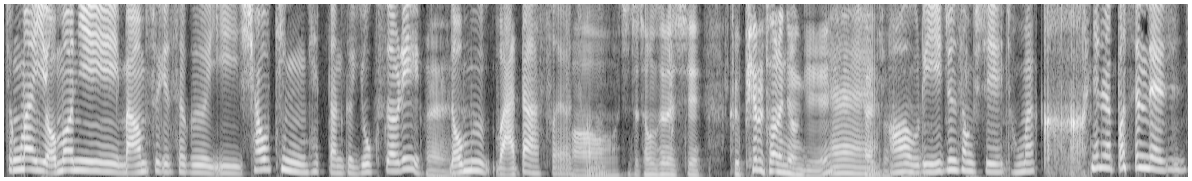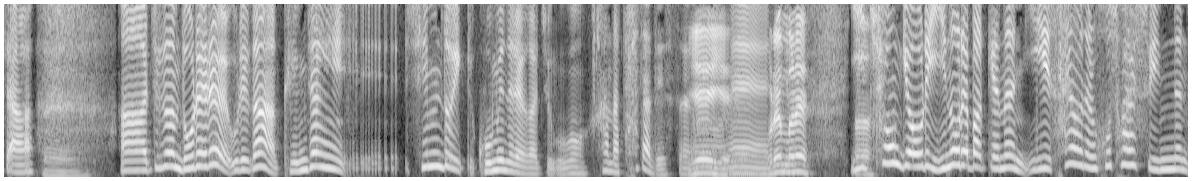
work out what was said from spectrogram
정말 이 어머니 마음속에서 그 이 샤우팅 했던 그 욕설이 네. 너무 와닿았어요, 저는. 아, 진짜 정선혜 씨 그 피를 토하는 연기 네. 잘 들었습니다. 아, 우리 이준성 씨 정말 큰일 날 뻔했네요, 진짜. 네. 아, 지금 노래를 우리가 굉장히 심도 있게 고민을 해가지고 하나 찾아냈어요. 예, 예. 네, 오랜만에 지금 이 아. 추운 겨울에 이 노래밖에는 이 사연을 호소할 수 있는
